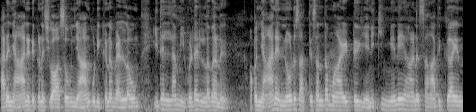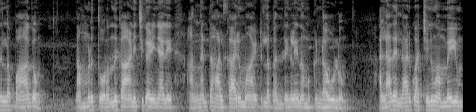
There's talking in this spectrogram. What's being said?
കാരണം ഞാൻ എടുക്കുന്ന ശ്വാസവും ഞാൻ കുടിക്കുന്ന വെള്ളവും ഇതെല്ലാം ഇവിടെ ഉള്ളതാണ്. അപ്പം ഞാൻ എന്നോട് സത്യസന്ധമായിട്ട് എനിക്കിങ്ങനെയാണ് സാധിക്കുക എന്നുള്ള ഭാഗം നമ്മൾ തുറന്ന് കാണിച്ചു കഴിഞ്ഞാൽ അങ്ങനത്തെ ആൾക്കാരുമായിട്ടുള്ള ബന്ധങ്ങളെ നമുക്കുണ്ടാവുള്ളൂ. അല്ലാതെ എല്ലാവർക്കും അച്ഛനും അമ്മയും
